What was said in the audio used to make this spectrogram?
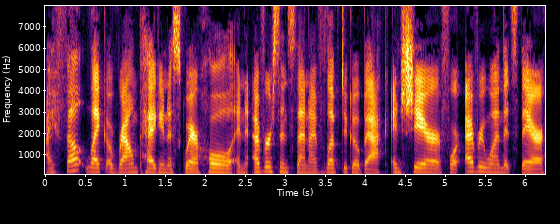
I felt like a round peg in a square hole. And ever since then, I've loved to go back and share for everyone that's there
